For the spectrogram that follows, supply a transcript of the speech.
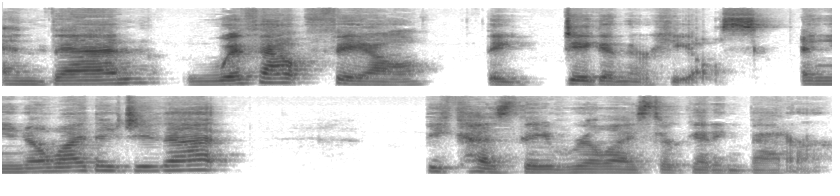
And then without fail, they dig in their heels. And you know why they do that? Because they realize they're getting better.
